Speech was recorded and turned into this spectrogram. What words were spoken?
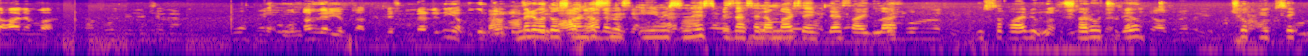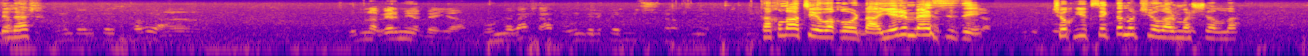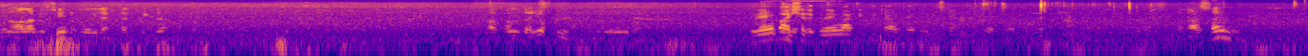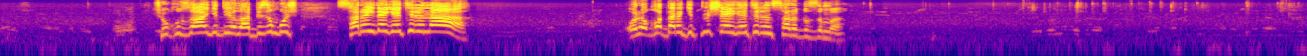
de halen var. Bu Ondan veriyorum zaten. Beş gün ver dedin ya bugün dördüncü Merhaba dostlar nasılsınız? İyi misiniz? Bizden selamlar, sevgiler, saygılar. Mustafa abi kuşları uçuruyor. Çok yüksekteler. Bununla vermiyorum ben ya. Burnuna ver saat. Burun deliklerinin iç tarafını Takla atıyor bak orada. Yerim ben sizi. Çok yüksekten uçuyorlar maşallah. Bunu alabilseydim o ilaçlar Kafalı da yok mu? Buraya başladık. Buraya verdik bir yapıyoruz. Arsay mı? Tamam. Çok uzağa gidiyorlar. Bizim kuş sarıyı da getirin ha. Oraya o kadar gitmişler getirin sarı kızımı.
